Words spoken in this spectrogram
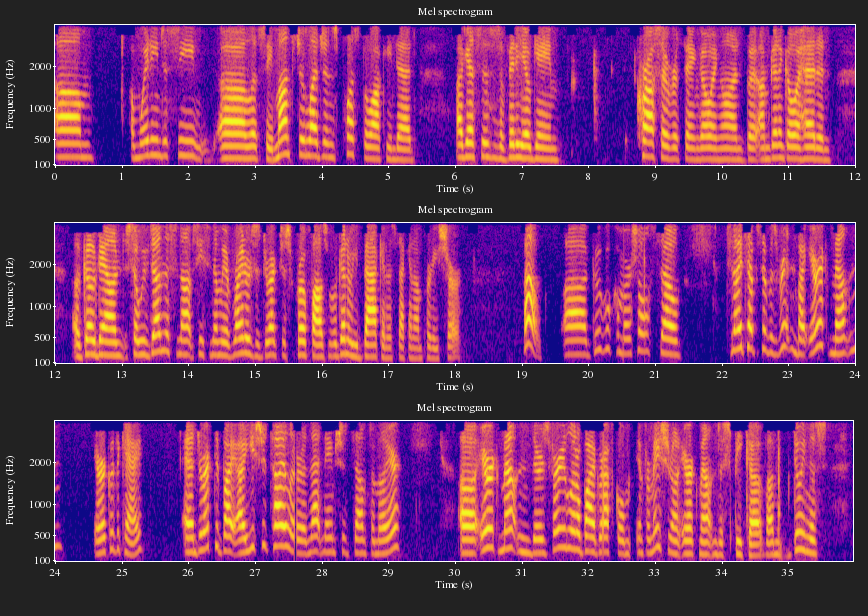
Um, I'm waiting to see, uh, let's see, Monster Legends plus The Walking Dead. I guess this is a video game crossover thing going on, but I'm going to go ahead and uh, go down. So we've done the synopsis, and then we have writers and directors profiles, but we're going to be back in a second, I'm pretty sure. Oh, uh, Google commercial. So tonight's episode was written by Erik Mountain, Erik with a K, and directed by Aisha Tyler, and that name should sound familiar. Uh, Erik Mountain, there's very little biographical information on Erik Mountain to speak of. I'm doing this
